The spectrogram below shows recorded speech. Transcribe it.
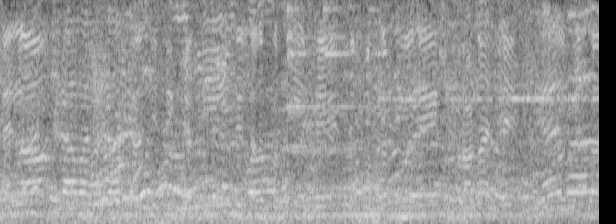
ਫਿਰ ਤਾਂ ਆਜੋ ਇਹ ਜਗ੍ਹਾ ਹੈਗੀ ਤਾਂ ਭਾਈ ਫੈਮਿਲੀ ਤੁਸੀਂ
